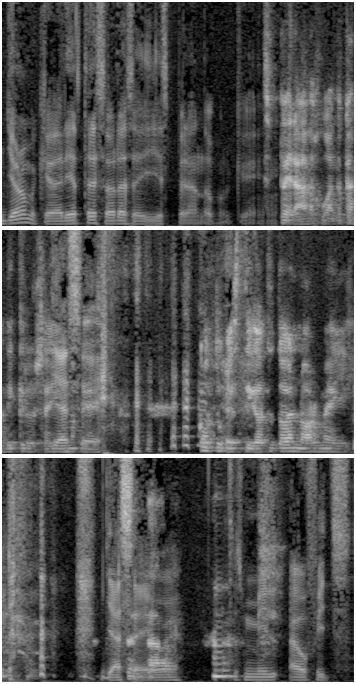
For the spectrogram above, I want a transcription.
yo no me quedaría tres horas ahí esperando porque esperando, jugando Candy Crush ahí, ya ¿no? sé, Con tu vestido todo enorme y ya sé, güey. Tus mil outfits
